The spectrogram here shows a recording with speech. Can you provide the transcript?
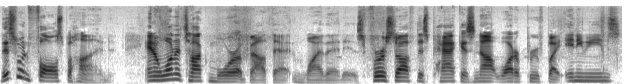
this one falls behind. And I want to talk more about that and why that is. First off, this pack is not waterproof by any means.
